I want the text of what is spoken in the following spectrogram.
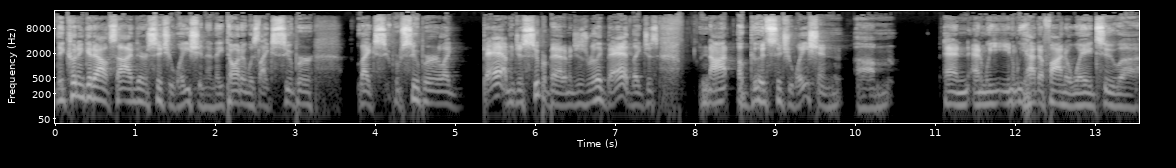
they couldn't get outside their situation and they thought it was like super like super, super like bad. I mean, just super bad. I mean, just really bad. Like just not a good situation. Um, and, and we, you know, we had to find a way to, uh,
